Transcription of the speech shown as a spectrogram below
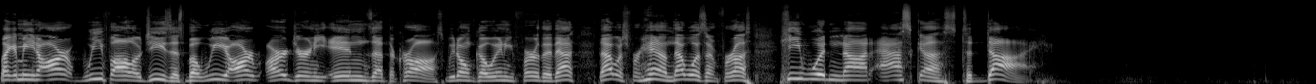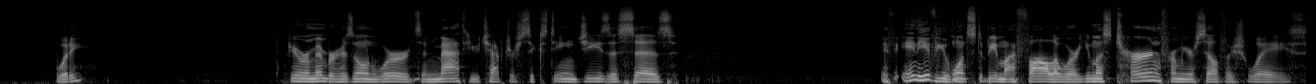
Like I mean, our we follow Jesus, but we our our journey ends at the cross. We don't go any further. That that was for him. That wasn't for us. He would not ask us to die. Would he? If you remember his own words in Matthew chapter 16, Jesus says, If any of you wants to be my follower, you must turn from your selfish ways.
